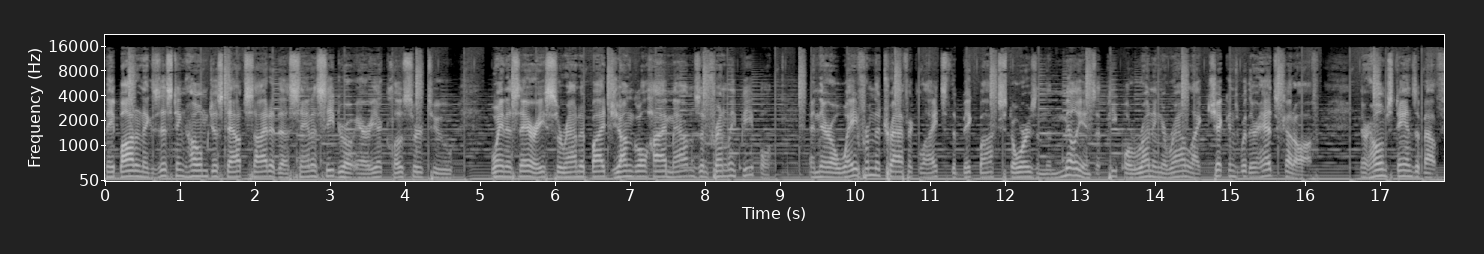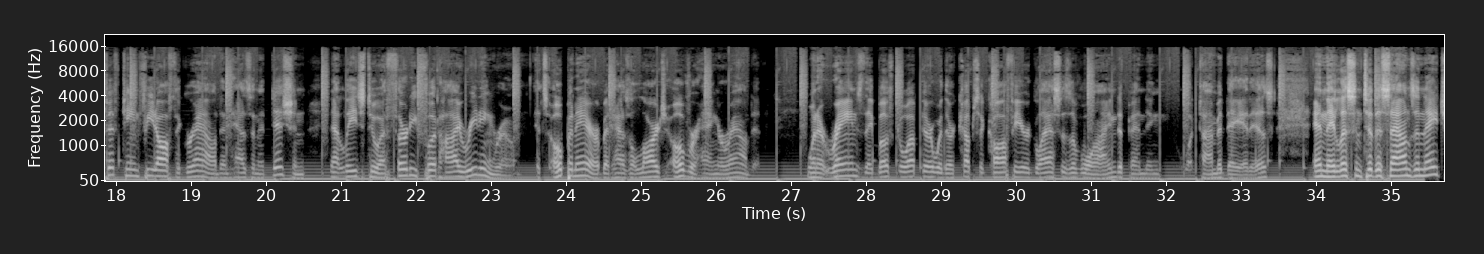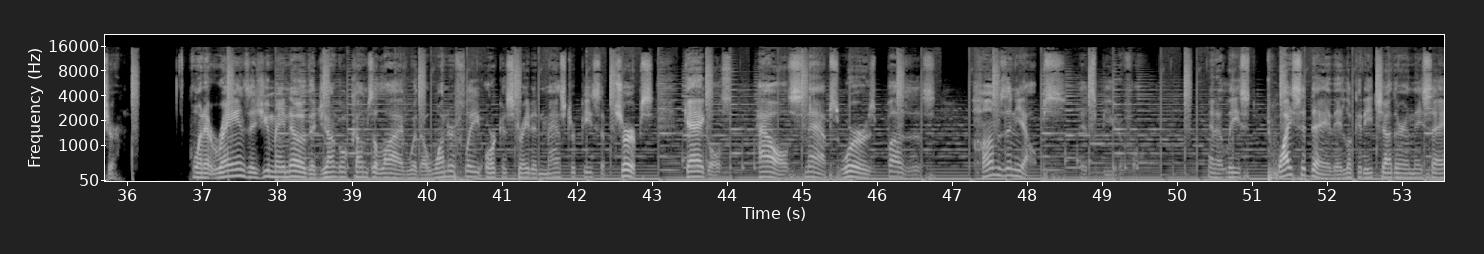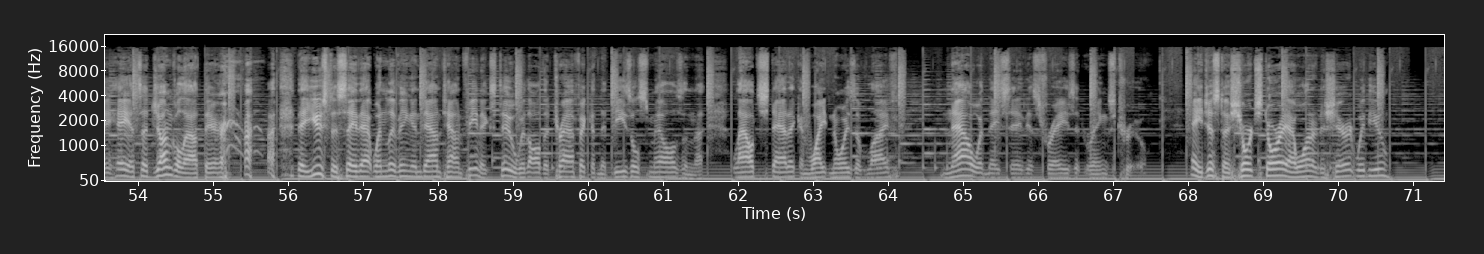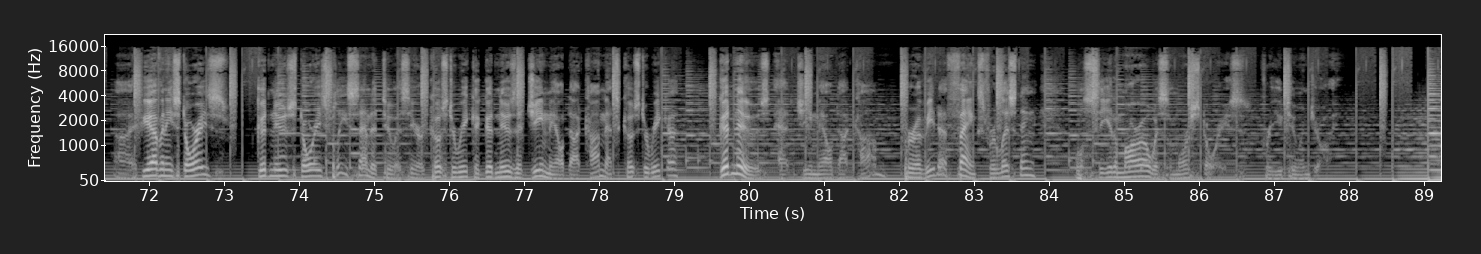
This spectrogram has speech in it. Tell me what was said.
They bought an existing home just outside of the San Isidro area, closer to Buenos Aires, surrounded by jungle, high mountains, and friendly people. And they're away from the traffic lights, the big box stores, and the millions of people running around like chickens with their heads cut off. Their home stands about 15 feet off the ground and has an addition that leads to a 30 foot high reading room. It's open air but has a large overhang around it. When it rains, they both go up there with their cups of coffee or glasses of wine, depending what time of day it is, and they listen to the sounds of nature. When it rains, as you may know, the jungle comes alive with a wonderfully orchestrated masterpiece of chirps, gaggles, howls, snaps, whirs, buzzes, hums, and yelps. It's beautiful. And at least twice a day they look at each other and they say, Hey, it's a jungle out there. they used to say that when living in downtown Phoenix, too, with all the traffic and the diesel smells and the loud static and white noise of life. Now, when they say this phrase, it rings true. Hey, just a short story. I wanted to share it with you. Uh, if you have any stories, good news stories, please send it to us here at Costa Rica Good News at gmail.com. That's Costa Rica Good News at gmail.com. Pura Vida, thanks for listening. We'll see you tomorrow with some more stories for you to enjoy.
